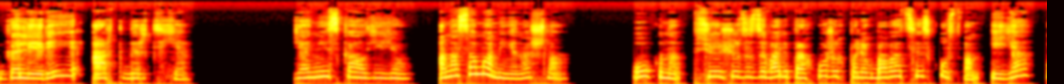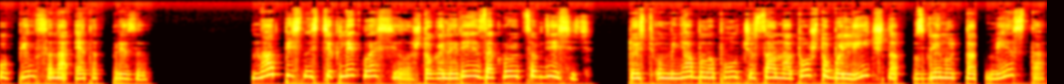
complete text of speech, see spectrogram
Галерея Арт-Мертье. Я не искал ее, она сама меня нашла. Окна все еще зазывали прохожих полюбоваться искусством, и я купился на этот призыв. Надпись на стекле гласила, что галерея закроется в десять, то есть у меня было полчаса на то, чтобы лично взглянуть на место,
